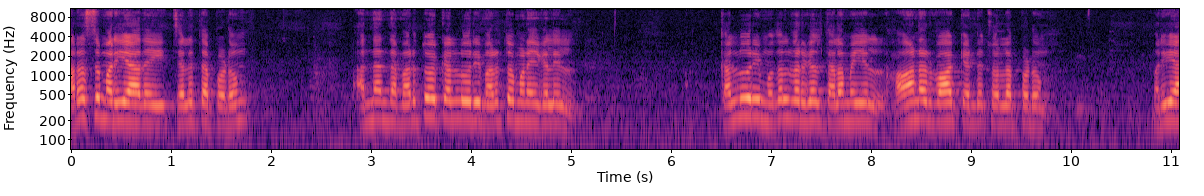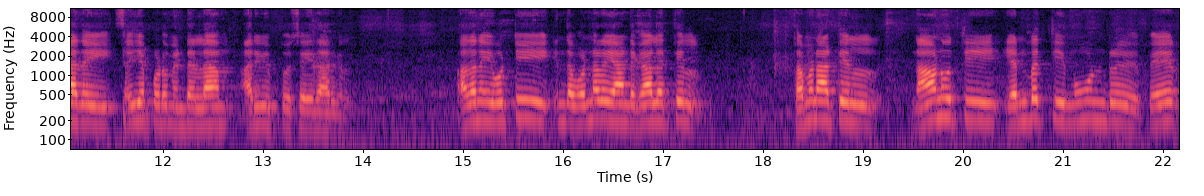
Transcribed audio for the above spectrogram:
அரசு மரியாதை செலுத்தப்படும். அந்தந்த மருத்துவக் கல்லூரி மருத்துவமனைகளில் கல்லூரி முதல்வர்கள் தலைமையில் ஹானர் வாக் என்று சொல்லப்படும். மரியாதை செய்யப்படும் என்றெல்லாம் அறிவிப்பு செய்தார்கள். அதனை ஒட்டி இந்த ஒன்றரை ஆண்டு காலத்தில் தமிழ்நாட்டில் நானூற்றி எண்பத்தி மூன்று பேர்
